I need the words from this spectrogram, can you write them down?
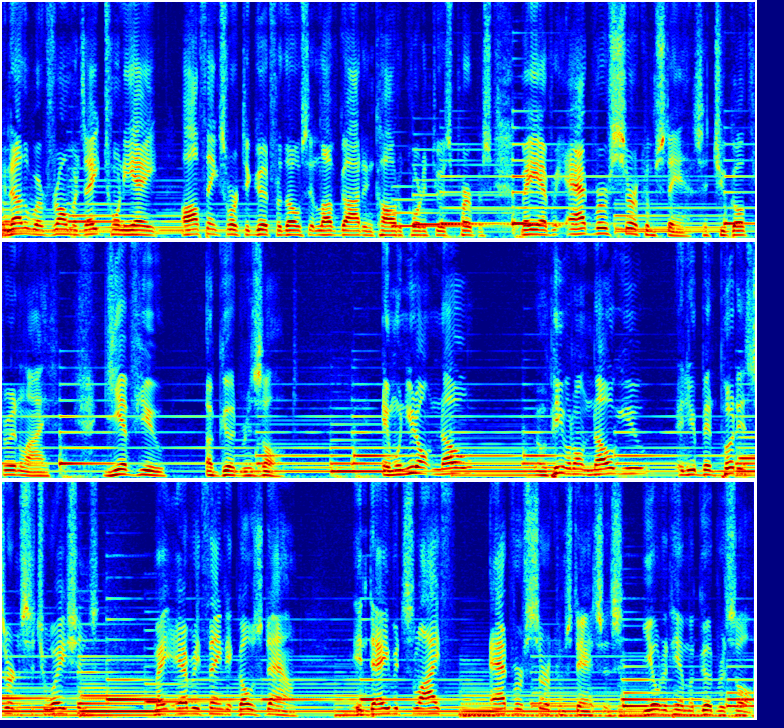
In other words, Romans 8 28, all things work to good for those that love God and called according to his purpose. May every adverse circumstance that you go through in life give you a good result. And when you don't know, when people don't know you, and you've been put in certain situations, may everything that goes down in David's life, adverse circumstances yielded him a good result.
